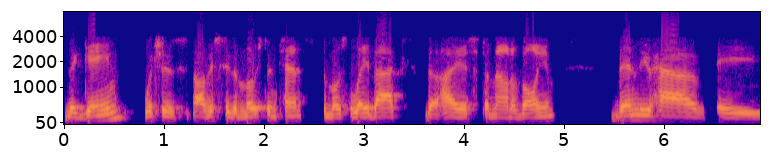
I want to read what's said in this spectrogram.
the game, which is obviously the most intense, the most layback, the highest amount of volume. Then you have a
